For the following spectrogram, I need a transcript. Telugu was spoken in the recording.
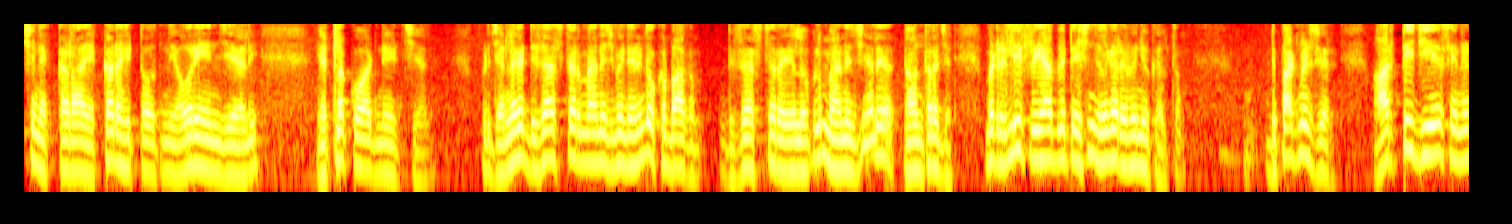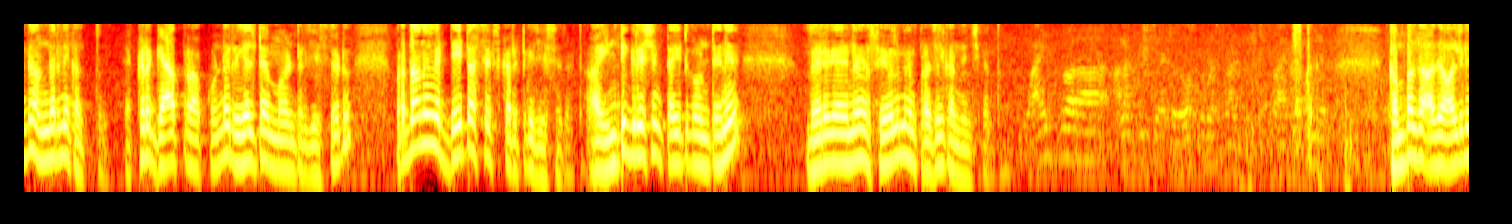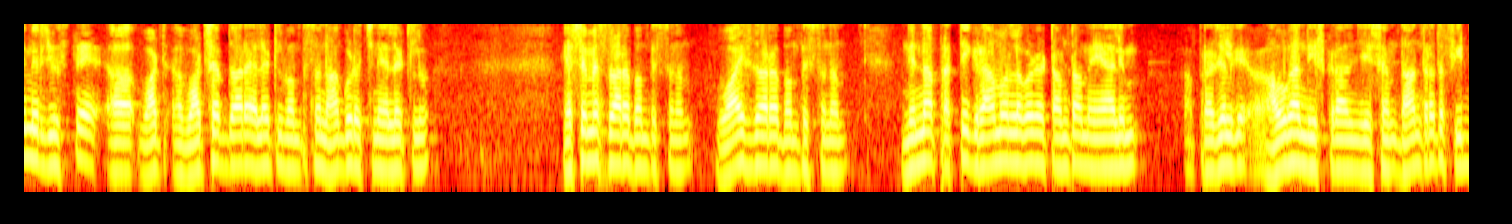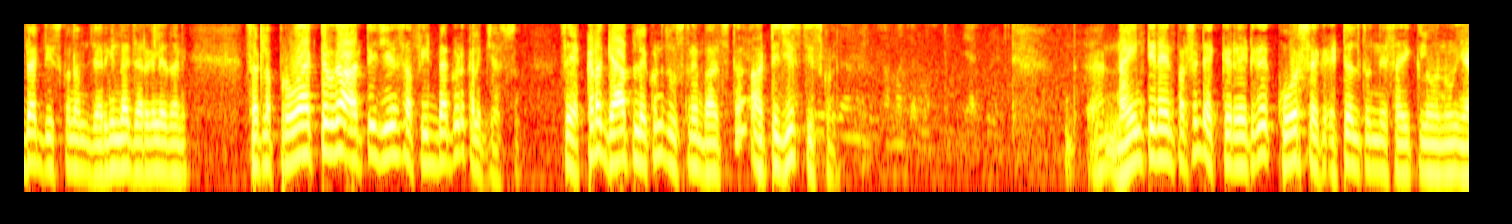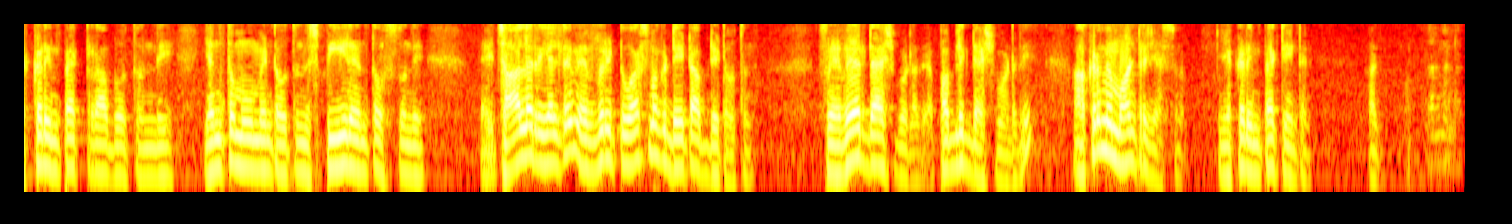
లొకేషన్ ఎక్కడ ఎక్కడ హిట్ అవుతుంది ఎవరు ఏం చేయాలి ఎట్లా కోఆర్డినేట్ చేయాలి. ఇప్పుడు జనరల్గా డిజాస్టర్ మేనేజ్మెంట్ ఏంటంటే ఒక భాగం. డిజాస్టర్ అయ్యే లోపల మేనేజ్ చేయాలి దాని తర్వాత చేయాలి బట్ రిలీఫ్ రీహాబిలిటేషన్ జనరల్గా రెవెన్యూకి వెళ్తాం డిపార్ట్మెంట్స్ వేరు. ఆర్టీజీఎస్ ఏంటంటే అందరినీ కలుపుతుంది. ఎక్కడ గ్యాప్ రాకుండా రియల్ టైం మానిటర్ చేసేటట్టు ప్రధానంగా డేటా సెట్స్ కరెక్ట్గా చేసేటట్టు. ఆ ఇంటిగ్రేషన్ టైట్గా ఉంటేనే మెరుగైన సేవలు మేము ప్రజలకు అందించగలుగుతాం. కంపల్సరీ అది ఆల్రెడీ మీరు చూస్తే వాట్సాప్ ద్వారా అలర్ట్లు పంపిస్తున్నాం. నాకు కూడా వచ్చిన అలర్ట్లు. ఎస్ఎంఎస్ ద్వారా పంపిస్తున్నాం. వాయిస్ ద్వారా పంపిస్తున్నాం. నిన్న ప్రతి గ్రామంలో కూడా టమ్ టమ్ వేయాలి. ప్రజలకి అవగాహన తీసుకురావాలని చేసాం దాని తర్వాత ఫీడ్బ్యాక్ తీసుకున్నాం. జరిగిందా జరగలేదని. సో అట్లా ప్రోయాక్టివ్గా ఆర్టీజీఎస్ ఆ ఫీడ్బ్యాక్ కూడా కలెక్ట్ చేస్తుంది సో ఎక్కడ గ్యాప్ లేకుండా చూసుకునే బాధ్యత ఆర్టీజీఎస్ తీసుకుంటాం నైంటీ నైన్ పర్సెంట్ అక్యురేట్గా కోర్స్ ఎట్ వెళ్తుంది సైక్లోను ఎక్కడ ఇంపాక్ట్ రాబోతుంది? ఎంత మూవ్మెంట్ అవుతుంది? స్పీడ్ ఎంత వస్తుంది? చాలా real time every two hours మాకు డేటా అప్డేట్ అవుతుంది. సో అవేర్ డాష్ బోర్డ్ అది పబ్లిక్ డాష్ బోర్డ్ అది. అక్కడ మేము మానిటర్ చేస్తున్నాం. ఎక్కడ ఇంపాక్ట్ ఏంటని.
